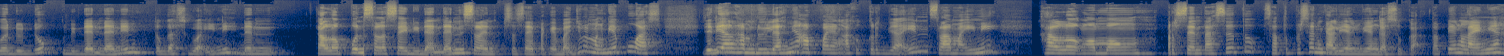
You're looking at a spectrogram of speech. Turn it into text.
gue duduk didandanin tugas gue ini dan kalaupun selesai didandanin selain selesai pakai baju memang dia puas. Jadi alhamdulillahnya apa yang aku kerjain selama ini kalau ngomong persentase tuh satu persen kali yang dia nggak suka. Tapi yang lainnya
